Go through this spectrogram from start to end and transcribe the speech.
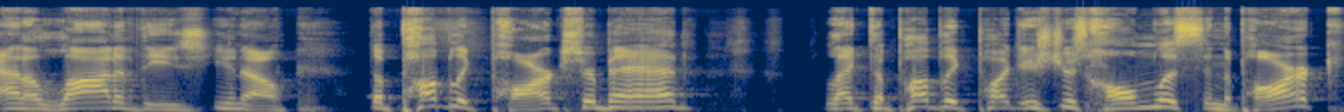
And a lot of these, you know, the public parks are bad. Like the public park is just homeless in the park.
